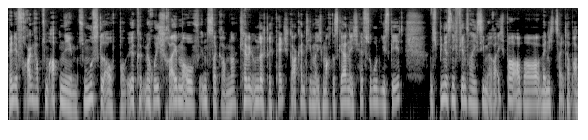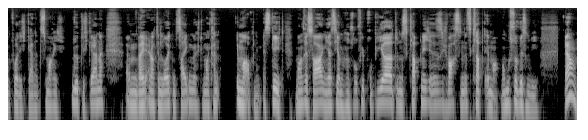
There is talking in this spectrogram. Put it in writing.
Wenn ihr Fragen habt zum Abnehmen, zum Muskelaufbau, ihr könnt mir ruhig schreiben auf Instagram, ne? Kevin-Page, gar kein Thema, ich mache das gerne, ich helfe so gut wie es geht. Ich bin jetzt nicht 24-7 erreichbar, aber wenn ich Zeit habe, antworte ich gerne. Das mache ich wirklich gerne, ähm, weil ich einfach den Leuten zeigen möchte, man kann immer abnehmen. Es geht. Manche sagen, ja, sie haben schon so viel probiert und es klappt nicht, es ist Schwachsinn, es klappt immer. Man muss nur wissen, wie. Ja,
